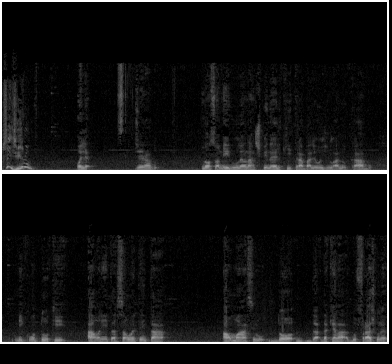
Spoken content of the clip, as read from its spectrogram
Vocês viram? Olha, Geraldo, nosso amigo Leonardo Spinelli, que trabalha hoje lá no Cabo, me contou que a orientação é tentar ao máximo do, da, daquela, do frasco, né?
